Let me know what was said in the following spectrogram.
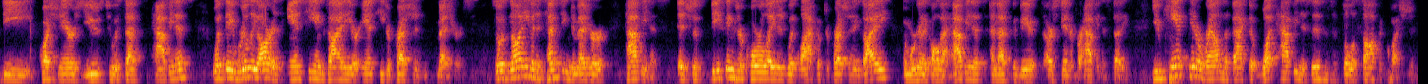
the questionnaires used to assess happiness, what they really are is anti-anxiety or anti-depression measures. So it's not even attempting to measure happiness. It's just these things are correlated with lack of depression and anxiety, and we're going to call that happiness, and that's going to be our standard for happiness studies. You can't get around the fact that what happiness is is a philosophic question.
